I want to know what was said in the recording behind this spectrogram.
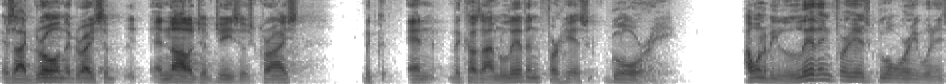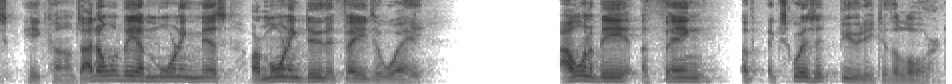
as I grow in the grace of, and knowledge of Jesus Christ, and because I'm living for his glory. I want to be living for his glory when he comes. I don't want to be a morning mist or morning dew that fades away. I want to be a thing of exquisite beauty to the Lord.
